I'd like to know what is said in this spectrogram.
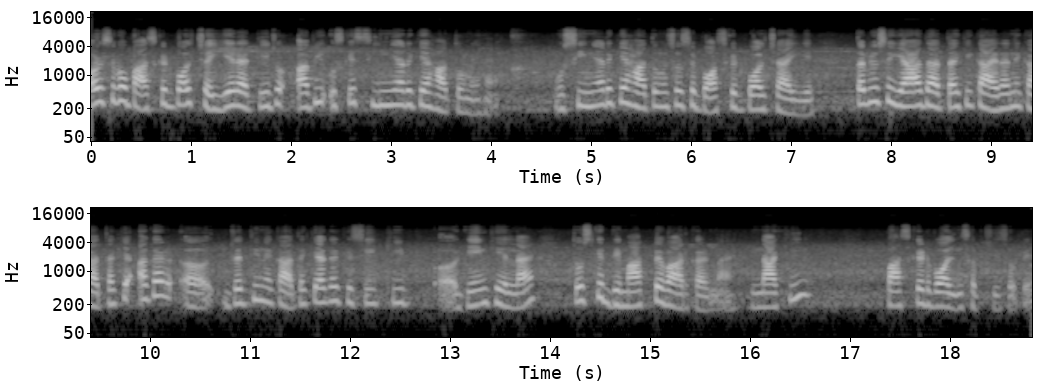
और उसे वो बास्केटबॉल चाहिए रहती है जो अभी उसके सीनियर के हाथों में है। वो सीनियर के हाथों में से उसे बास्केटबॉल चाहिए। तभी उसे याद आता है कि कायरा ने कहा था कि अगर रिद्धि ने कहा था कि अगर किसी की गेम खेलना है तो उसके दिमाग पे वार करना है, ना कि बास्केटबॉल इन सब चीज़ों पे।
